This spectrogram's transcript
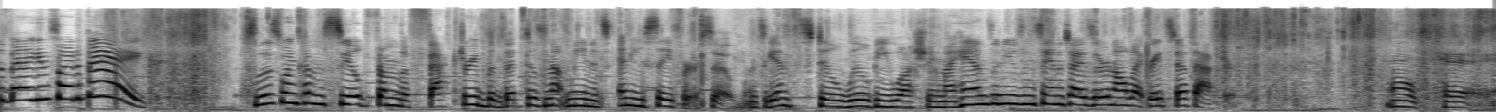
a bag inside a bag! So this one comes sealed from the factory, but that does not mean it's any safer. So once again, still will be washing my hands and using sanitizer and all that great stuff after. Okay.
